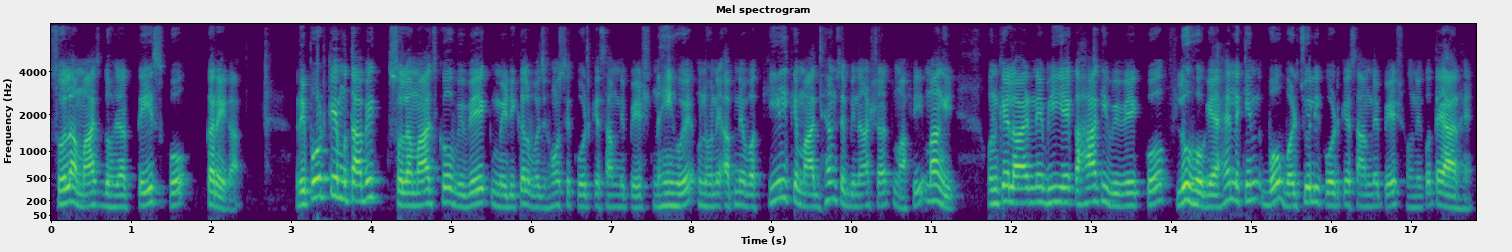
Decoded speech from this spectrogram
16 मार्च 2023 को करेगा। रिपोर्ट के मुताबिक सोलमाज को विवेक मेडिकल वजहों से कोर्ट के सामने पेश नहीं हुए। उन्होंने अपने वकील के माध्यम से बिना शर्त माफ़ी मांगी। उनके लॉयर ने भी ये कहा कि विवेक को फ्लू हो गया है, लेकिन वो वर्चुअली कोर्ट के सामने पेश होने को तैयार हैं।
